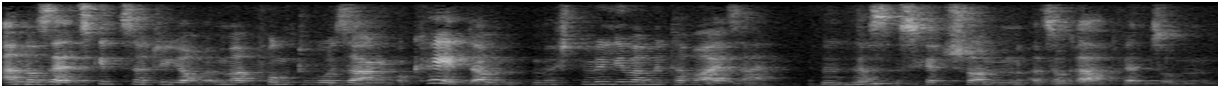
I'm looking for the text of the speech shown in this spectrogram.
Andererseits gibt es natürlich auch immer Punkte, wo wir sagen, okay, dann möchten wir lieber mit dabei sein. Mhm. Das ist jetzt schon, also gerade wenn es um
